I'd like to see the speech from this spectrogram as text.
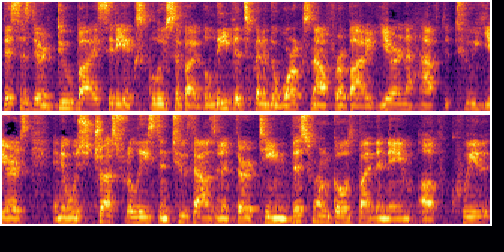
This is their Dubai City exclusive. I believe it's been in the works now for about a year and a half to two years and it was just released in 2013. This one goes by the name of Cuir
